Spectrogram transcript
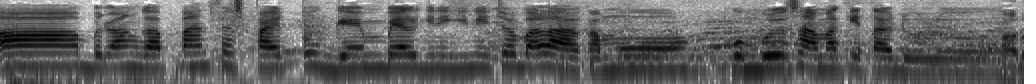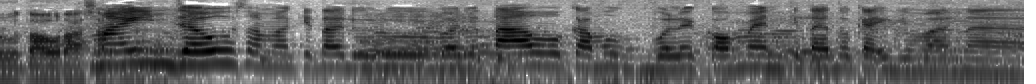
uh, beranggapan Vespa itu gembel gini-gini cobalah kamu kumpul sama kita dulu Baru tahu rasanya. main jauh sama kita dulu baru tahu kamu boleh komen kita itu kayak gimana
